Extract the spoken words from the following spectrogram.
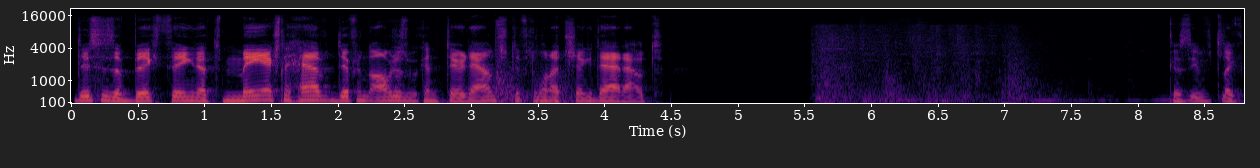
This is a big thing that may actually have different objects we can tear down, so definitely want to check that out. Because if like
